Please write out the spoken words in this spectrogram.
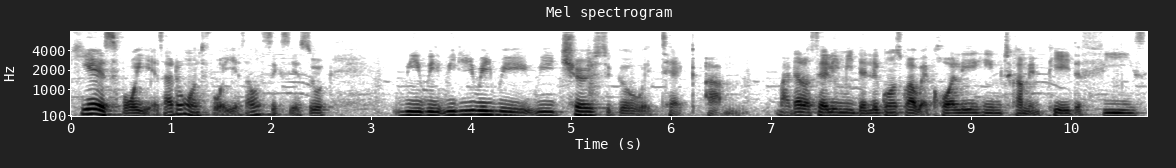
here is four years. I don't want four years. I want six years. So we we we we we, we chose to go with tech. Um, my dad was telling me the Legon squad were calling him to come and pay the fees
